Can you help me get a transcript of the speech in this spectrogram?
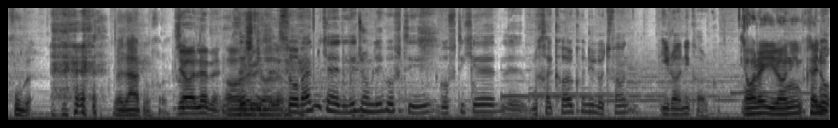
خوبه. به درد می‌خوره. جالبه. آره داشتی جالب. صحبت می‌کردی دیگه جمله گفتی گفتی که می‌خوای کار کنی لطفا ایرانی کار کن. آره ایرانی خیلی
